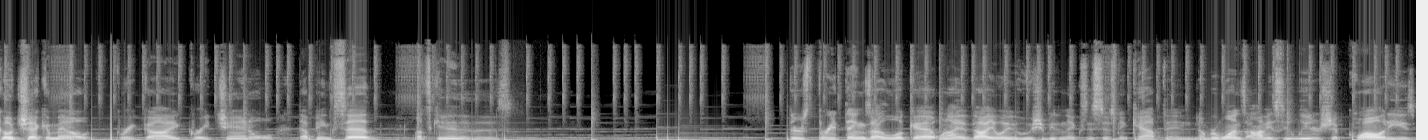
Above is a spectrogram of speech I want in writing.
Go check him out. Great guy, great channel. That being said, let's get into this. There's three things I look at when I evaluate who should be the next assistant captain. Number one is obviously leadership qualities.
